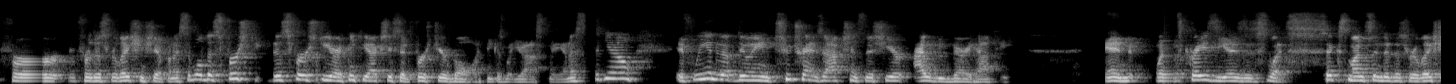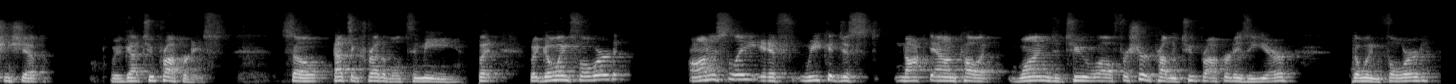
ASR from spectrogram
For for this relationship. And i said well this first this first year i think you actually said first year goal i think is what you asked me. And i said you know if we ended up doing two transactions this year i would be very happy. And what's crazy is is what six months into this relationship we've got two properties. So that's incredible to me. But but going forward honestly if we could just knock down call it one to two well for sure probably two properties a year going forward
